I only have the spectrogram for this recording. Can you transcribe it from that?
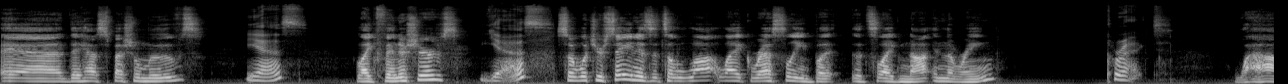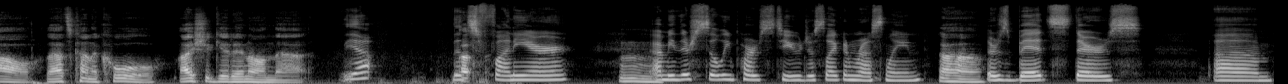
and they have special moves Yes. like finishers. Yes. So what you're saying is it's a lot like wrestling, but it's like not in the ring. Correct. Wow, that's kind of cool. I should get in on that. Yeah. That's Uh, funnier. Mm. I mean, there's silly parts too, just like in wrestling. Uh huh. There's bits. There's, um,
